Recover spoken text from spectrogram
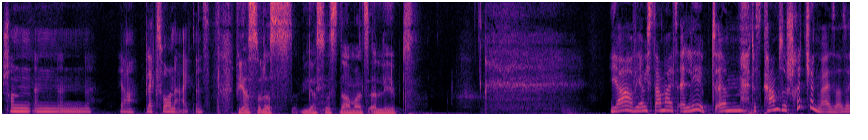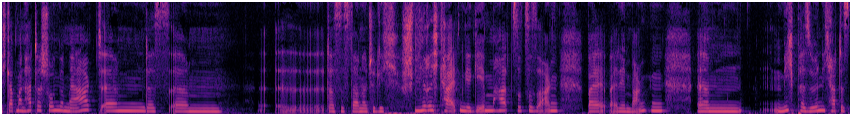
schon ein, ein ja, Black Swan-Ereignis. Wie hast du das, wie hast du es damals erlebt? Ja, wie habe ich es damals erlebt? Ähm, das kam so schrittchenweise. Also ich glaube, man hat da schon gemerkt, ähm, dass, ähm, äh, dass es da natürlich Schwierigkeiten gegeben hat, sozusagen bei, bei den Banken. Ähm, mich persönlich hat es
